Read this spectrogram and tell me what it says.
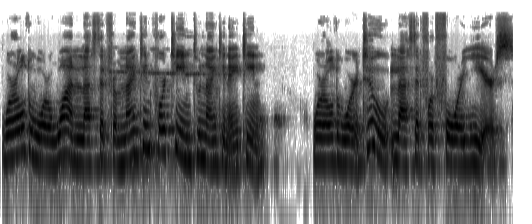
World War I lasted from 1914 to 1918. World War II lasted for four years.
